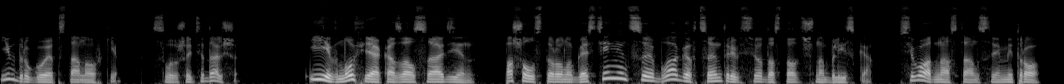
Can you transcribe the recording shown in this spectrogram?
и в другой обстановке. Слушайте дальше. И вновь я оказался один. Пошел в сторону гостиницы, благо в центре все достаточно близко. Всего одна станция метро.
